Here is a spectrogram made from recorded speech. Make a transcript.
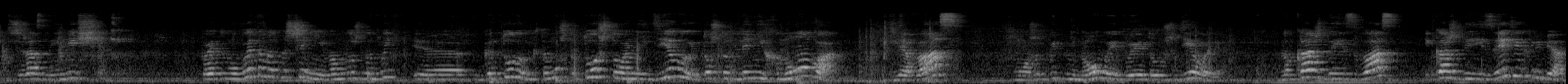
это же разные вещи. Поэтому в этом отношении вам нужно быть э, готовым к тому, что то, что они делают, то, что для них ново, для вас может быть не ново, и вы это уже делали. Но каждый из вас и каждый из этих ребят,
